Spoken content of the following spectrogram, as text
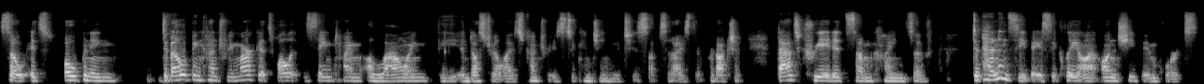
So it's opening developing country markets while at the same time allowing the industrialized countries to continue to subsidize their production. That's created some kinds of dependency basically on, on cheap imports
